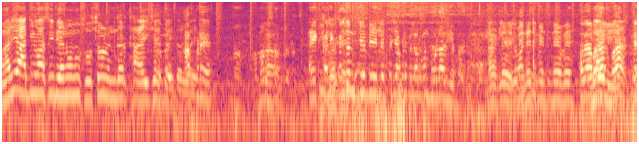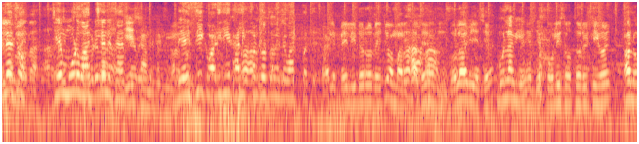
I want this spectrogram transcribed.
મારી આદિવાસી બહેનોનું શોષણ અંદર થાય છે ચૈતરભાઈ. એક ખાલી કહી દો ને જે બે એટલે પછી આપણે પેલા લોકોને બોલાવીએ બહાર. ના એટલે મેનેજમેન્ટને હવે હવે એટલે જો જે મૂળ વાત છે ને સાહેબ બેઝિક વાળી જે ખાલી કરી દો તમે એટલે વાત પતે. એટલે બે લીડરો રહેજો અમારી સાથે. બોલાવીએ છે. બોલાવીએ. જે પોલીસ ઓથોરિટી હોય હાલો.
